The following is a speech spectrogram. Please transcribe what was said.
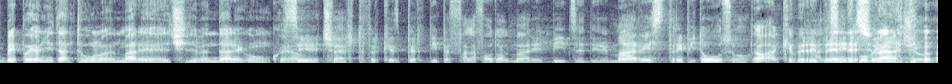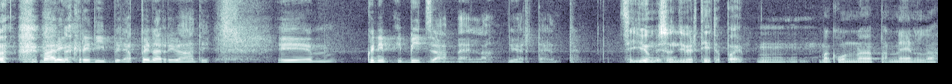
Beh, poi ogni tanto uno al mare ci deve andare comunque, no? sì certo perché per, di- per fare la foto al mare Ibiza e dire mare strepitoso No, anche per riprendersi un attimo. mare incredibile appena arrivati Ehm, quindi Ibiza bella divertente Sì, io mi sono divertito, poi mm, Ma con pannella?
